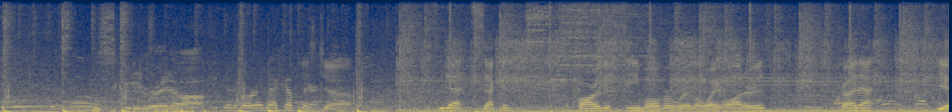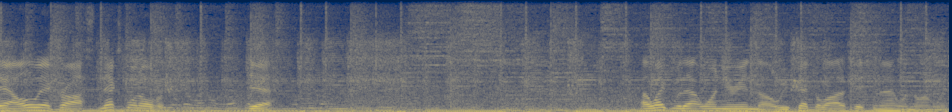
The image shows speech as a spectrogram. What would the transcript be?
There we go. Scooted right off. You gotta go right back up there. Nice job. See that second farthest seam over where the white water is? Try that. Yeah, all the way across. Next one over. Yeah. I like where that one you're in though. We catch a lot of fish in that one normally.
